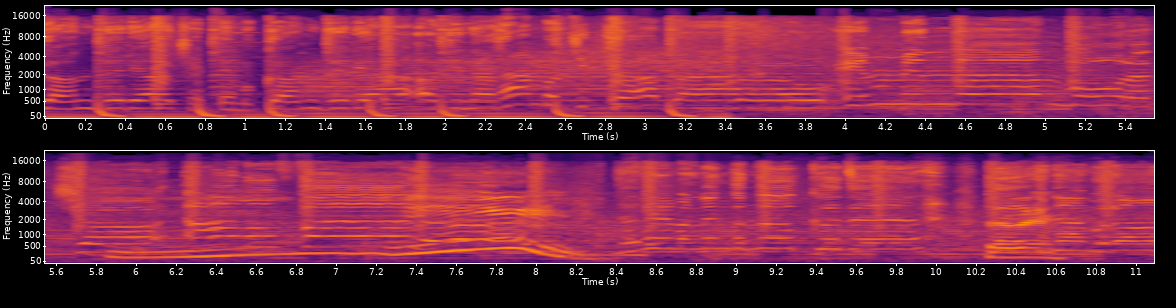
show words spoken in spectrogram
건드려 절대 못 건드려. 어디 날 한번 지켜봐. 이미 난 몰아쳐. 음. I'm on fire. อืม 나를 막는 건 누구든. 네네. 내겐 아무런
